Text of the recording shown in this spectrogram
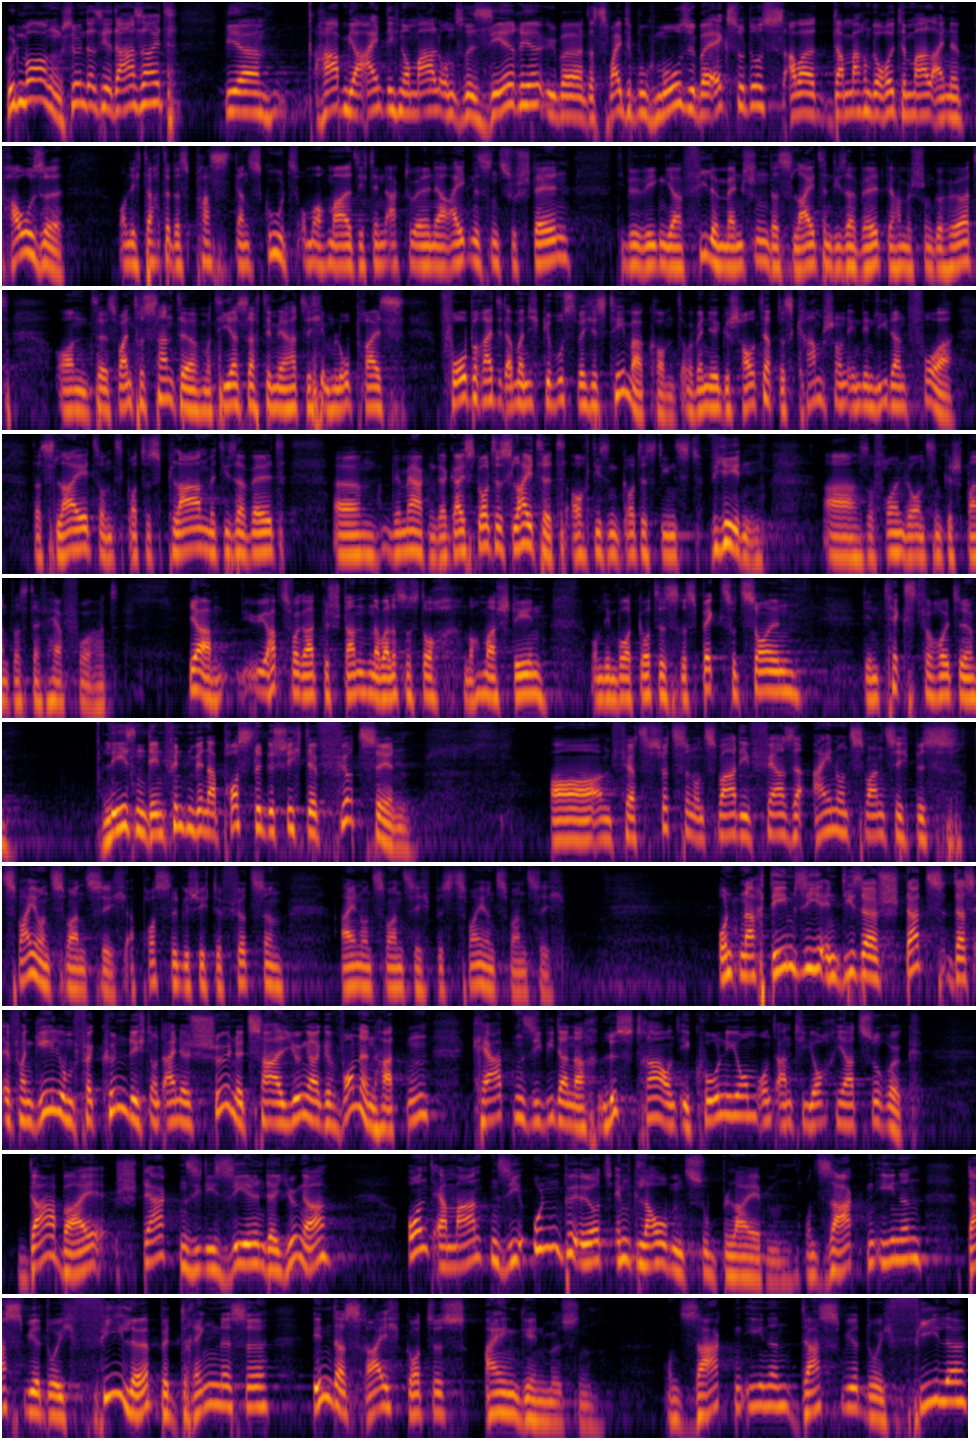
Guten Morgen, schön, dass ihr da seid. Wir haben ja eigentlich normal unsere Serie über das zweite Buch Mose, über Exodus, aber da machen wir heute mal eine Pause. Und ich dachte, das passt ganz gut, um auch mal sich den aktuellen Ereignissen zu stellen. Die bewegen ja viele Menschen, das Leid in dieser Welt, wir haben es schon gehört. Und äh, es war interessant, der Matthias sagte mir, er hat sich im Lobpreis vorbereitet, aber nicht gewusst, welches Thema kommt. Aber wenn ihr geschaut habt, das kam schon in den Liedern vor das Leid und Gottes Plan mit dieser Welt. Ähm, wir merken, der Geist Gottes leitet auch diesen Gottesdienst wie jeden. Äh, so freuen wir uns, sind gespannt, was der Herr vorhat. Ja, ihr habt zwar gerade gestanden, aber lasst uns doch nochmal stehen, um dem Wort Gottes Respekt zu zollen. Den Text für heute lesen, den finden wir in Apostelgeschichte 14 äh, Vers 14, und zwar die Verse 21 bis 22, Apostelgeschichte 14, 21 bis 22. Und nachdem sie in dieser Stadt das Evangelium verkündigt und eine schöne Zahl Jünger gewonnen hatten, kehrten sie wieder nach Lystra und Iconium und Antiochia zurück. Dabei stärkten sie die Seelen der Jünger und ermahnten sie, unbeirrt im Glauben zu bleiben und sagten ihnen, dass wir durch viele Bedrängnisse in das Reich Gottes eingehen müssen. Und sagten ihnen, dass wir durch viele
